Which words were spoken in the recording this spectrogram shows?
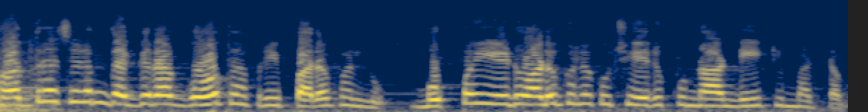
భద్రాచలం దగ్గర గోదావరి పరవళ్ళు ముప్పై ఏడు అడుగులకు చేరుకున్న నీటి మట్టం.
